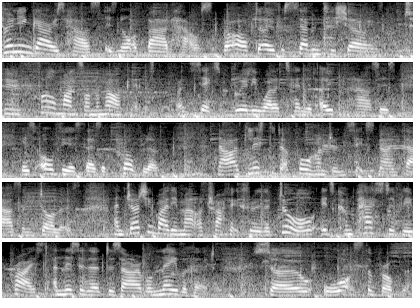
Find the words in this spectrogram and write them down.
Toni and Gary's house is not a bad house, but after over 70 showings, Two full months on the market. and six really well-attended open houses, it's obvious there's a problem. Now, it's listed at $469,000, and judging by the amount of traffic through the door, it's competitively priced, and this is a desirable neighborhood. So, what's the problem?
